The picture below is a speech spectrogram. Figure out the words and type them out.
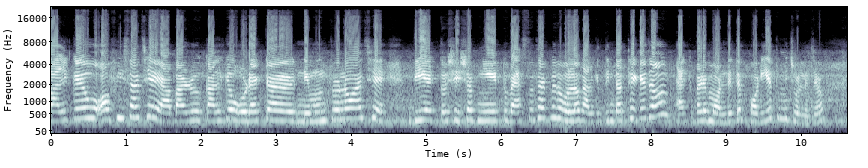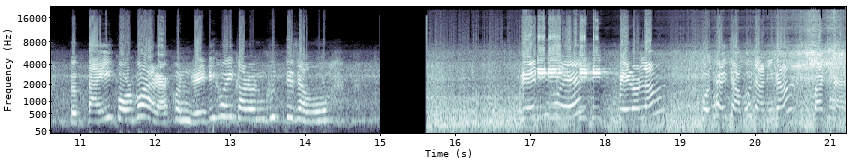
কালকেও অফিস আছে, আবার কালকে ওর একটা নেমন্ত্রণও আছে বিয়ের তো সেসব নিয়ে একটু ব্যস্ত থাকবে তো বলল কালকের দিনটা থেকে যাও, একবারে মন্ডেতে পড়িয়ে তুমি চলে যাও। তো তাই করব আর এখন রেডি হই, কারণ ঘুরতে যাব। রেডি হয়ে বেরোলাম, কোথায় যাব জানি না বাট হ্যাঁ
